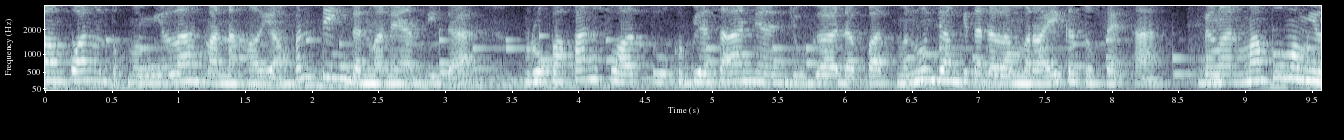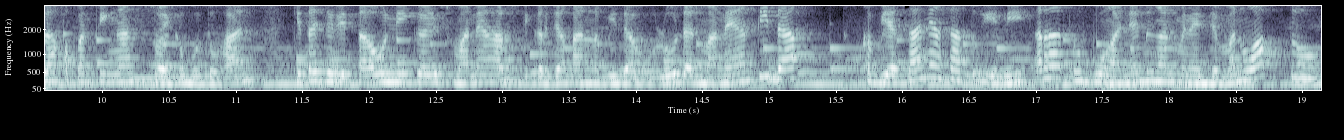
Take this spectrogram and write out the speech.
Kemampuan untuk memilah mana hal yang penting dan mana yang tidak merupakan suatu kebiasaan yang juga dapat menunjang kita dalam meraih kesuksesan. Dengan mampu memilah kepentingan sesuai kebutuhan, kita jadi tahu nih guys mana yang harus dikerjakan lebih dahulu dan mana yang tidak. Kebiasaan yang satu ini erat hubungannya dengan manajemen waktu.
